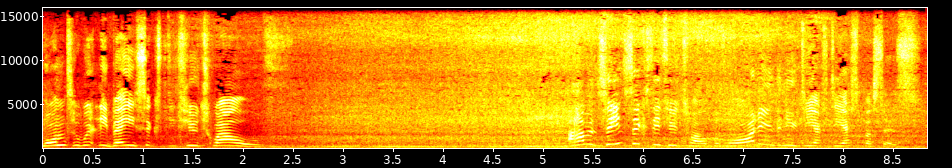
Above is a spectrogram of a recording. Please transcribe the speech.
One to Whitley Bay, 6212. I haven't seen 6212 before, I need the new DFDS buses.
